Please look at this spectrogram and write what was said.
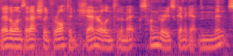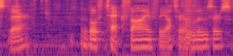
They're the ones that actually brought a general into the mix. Hungary's going to get minced there. They're both Tech 5, the utter losers.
